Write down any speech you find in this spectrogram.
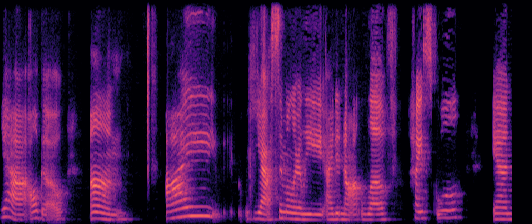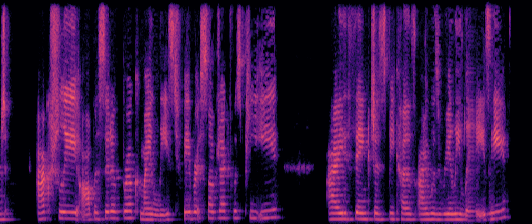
Yeah, I'll go. Um, I, yeah, similarly, I did not love high school. And actually opposite of Brooke. My least favorite subject was PE. I think just because I was really lazy.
